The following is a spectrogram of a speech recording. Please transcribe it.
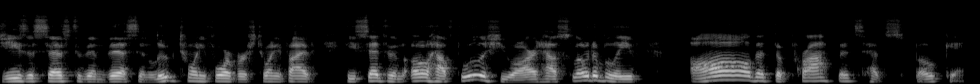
Jesus says to them this in Luke 24, verse 25 He said to them, Oh, how foolish you are, and how slow to believe all that the prophets have spoken.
